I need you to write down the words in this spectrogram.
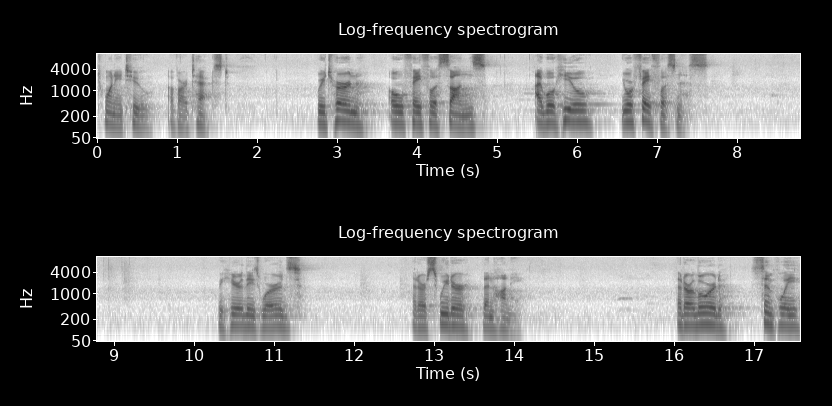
22 of our text Return, O faithless sons, I will heal your faithlessness. We hear these words that are sweeter than honey. That our Lord simply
